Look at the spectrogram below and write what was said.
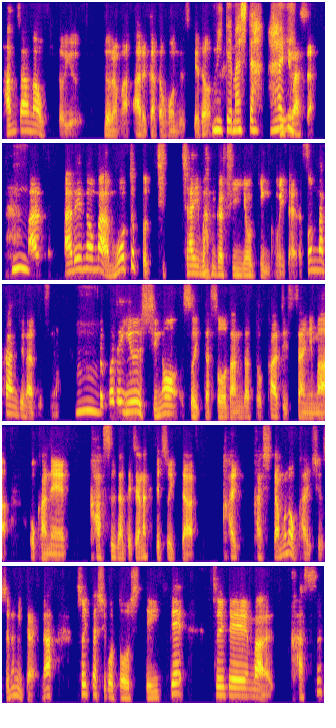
半沢直樹というドラマあるかと思うんですけど。見てました。はい。見てました。うん、ああれの、まあ、もうちょっとちっちゃい版が信用金庫みたいな、そんな感じなんですね。うん、そこで融資のそういった相談だとか、実際にまあ、お金貸すだけじゃなくて、そういった貸したものを回収するみたいな、そういった仕事をしていて、それでまあ、貸す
